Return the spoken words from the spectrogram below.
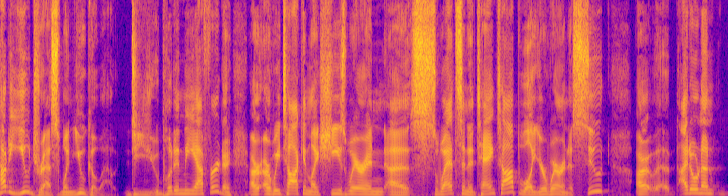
how do you dress when you go out? Do you put in the effort? Or- Are, are we talking like she's wearing uh, sweats and a tank top while you're wearing a suit? Or, uh, I don't un-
